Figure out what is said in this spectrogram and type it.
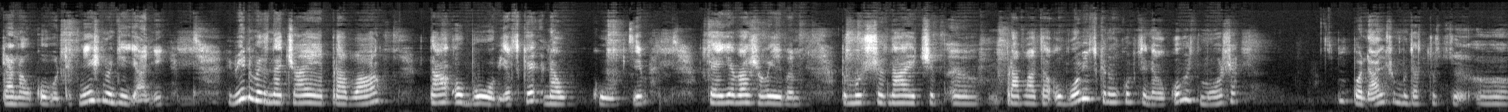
та науково-технічну діяльність. Він визначає права та обов'язки науковців. Це є важливим, тому що знаючи е, права та обов'язки науковців, науковець може в подальшому застосу... е,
